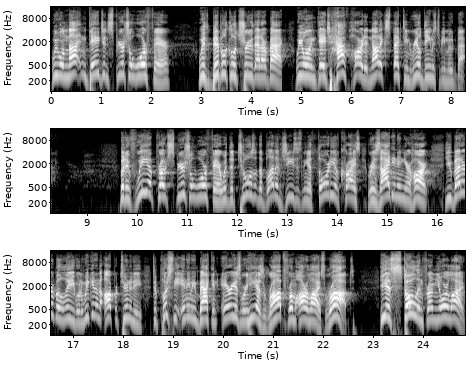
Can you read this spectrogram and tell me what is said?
we will not engage in spiritual warfare with biblical truth at our back. We will engage half hearted, not expecting real demons to be moved back. But if we approach spiritual warfare with the tools of the blood of Jesus and the authority of Christ residing in your heart, you better believe when we get an opportunity to push the enemy back in areas where he has robbed from our lives, robbed, he has stolen from your life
